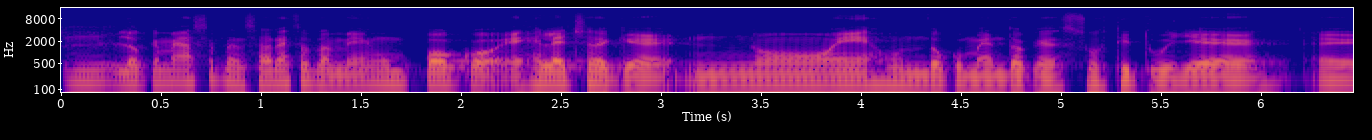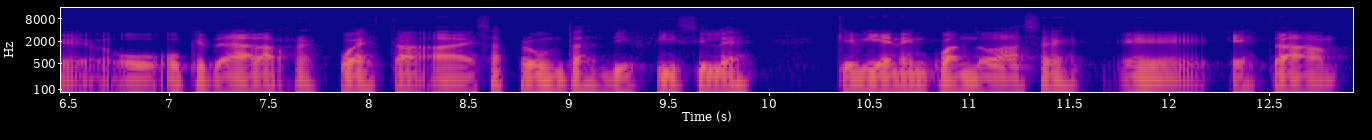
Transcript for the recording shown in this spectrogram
lo que me hace pensar esto también un poco es el hecho de que no es un documento que sustituye eh, o, que te da la respuesta a esas preguntas difíciles que vienen cuando haces eh, esta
